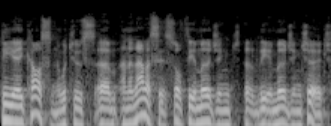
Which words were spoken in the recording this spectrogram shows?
D.A. Carson, which was um, an analysis of the emerging, uh, the emerging church.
